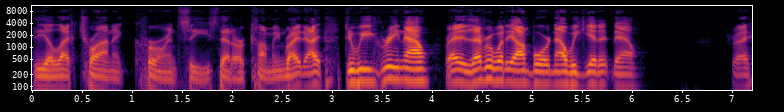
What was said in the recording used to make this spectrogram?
the electronic currencies that are coming, right? I, do we agree now? Right? Is everybody on board now? We get it now, right?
